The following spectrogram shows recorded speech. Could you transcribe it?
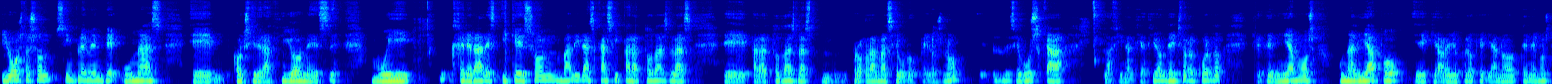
Y luego estos son simplemente unas eh, consideraciones muy generales y que son válidas casi para todas las eh, para mm, programas europeos. ¿no? Se busca la financiación. De hecho, recuerdo que teníamos una diapo, que ahora yo creo que ya no tenemos,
